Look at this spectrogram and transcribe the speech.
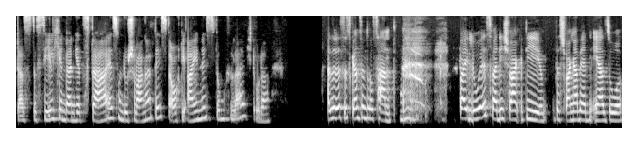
dass das Seelchen dann jetzt da ist und du schwanger bist? Auch die Einnistung vielleicht, oder? Also das ist ganz interessant. Bei Louis war die, Schwang die, das Schwangerwerden eher so,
